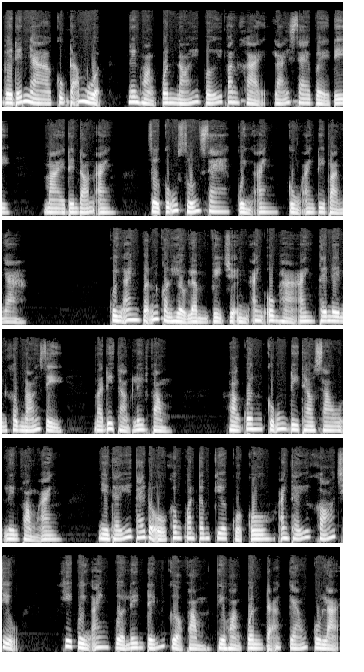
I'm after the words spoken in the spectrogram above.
Về đến nhà cũng đã muộn nên Hoàng Quân nói với Văn Khải lái xe về đi, mai đến đón anh. Rồi cũng xuống xe Quỳnh Anh cùng anh đi vào nhà. Quỳnh Anh vẫn còn hiểu lầm vì chuyện anh ôm Hà Anh thế nên không nói gì mà đi thẳng lên phòng. Hoàng Quân cũng đi theo sau lên phòng anh. Nhìn thấy thái độ không quan tâm kia của cô, anh thấy khó chịu. Khi Quỳnh Anh vừa lên đến cửa phòng thì Hoàng Quân đã kéo cô lại.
